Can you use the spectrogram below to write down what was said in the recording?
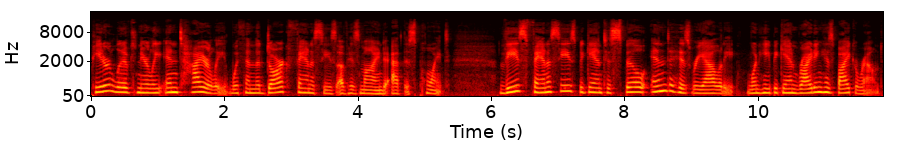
Peter lived nearly entirely within the dark fantasies of his mind at this point. These fantasies began to spill into his reality when he began riding his bike around,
